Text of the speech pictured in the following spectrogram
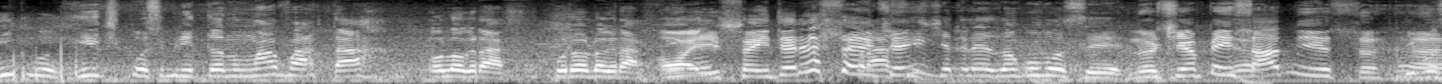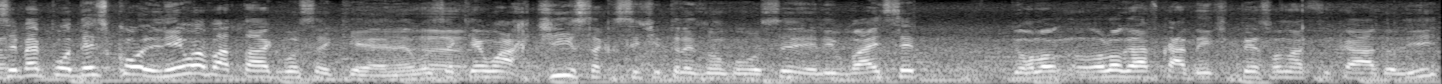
inclusive te possibilitando um avatar holográfico, por holografia. Ó, isso é interessante, assistir hein? a televisão com você. Não tinha pensado nisso. E você vai poder escolher o avatar que você quer, né? Você quer um artista que assistir televisão com você, ele vai ser holo- holograficamente personificado ali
